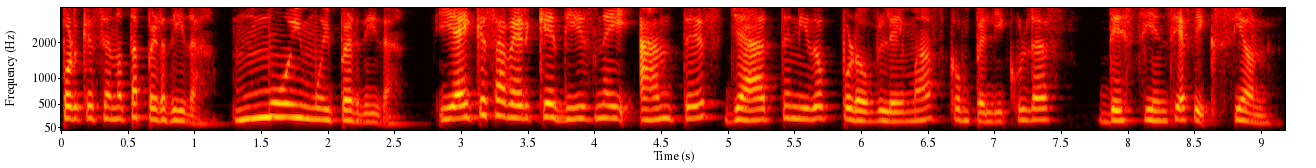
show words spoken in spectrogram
Porque se nota perdida, muy muy perdida. Y hay que saber que Disney antes ya ha tenido problemas con películas de ciencia ficción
